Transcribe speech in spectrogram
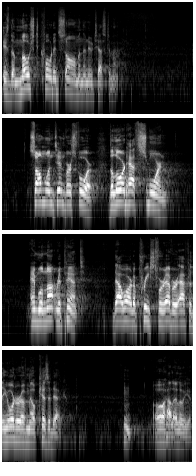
is the most quoted psalm in the New Testament. Psalm 110, verse 4 The Lord hath sworn and will not repent. Thou art a priest forever after the order of Melchizedek. Hmm. Oh, hallelujah.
